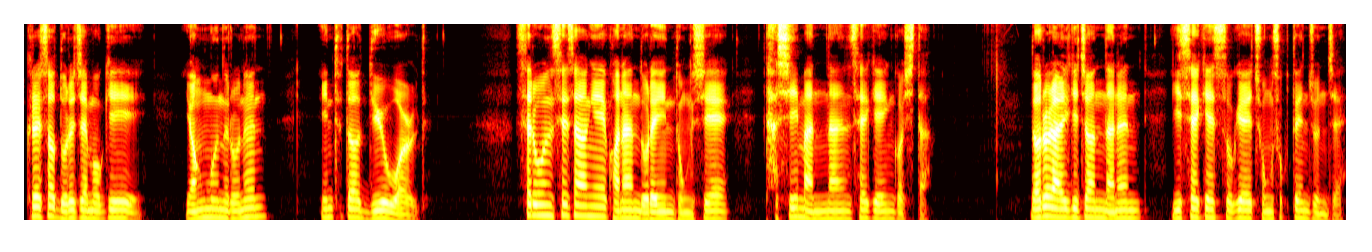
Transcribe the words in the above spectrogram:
그래서 노래 제목이 영문으로는 Into the New World, 새로운 세상에 관한 노래인 동시에 다시 만난 세계인 것이다. 너를 알기 전 나는 이 세계 속에 종속된 존재.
